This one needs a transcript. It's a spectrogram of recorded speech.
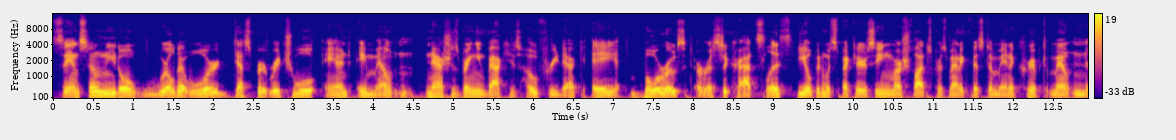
Sandstone Needle, World at War, Desperate Ritual, and a Mountain. Nash is bringing back his Hofri deck, a Boros Aristocrats list. He opened with Spectator Seating, Marsh-Flats, Prismatic Vista, Mana Crypt, Mountain,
